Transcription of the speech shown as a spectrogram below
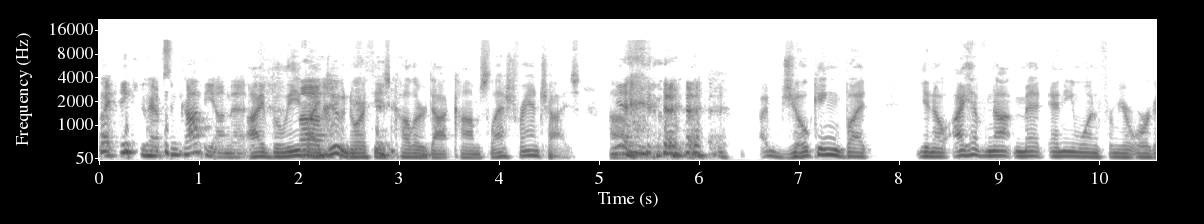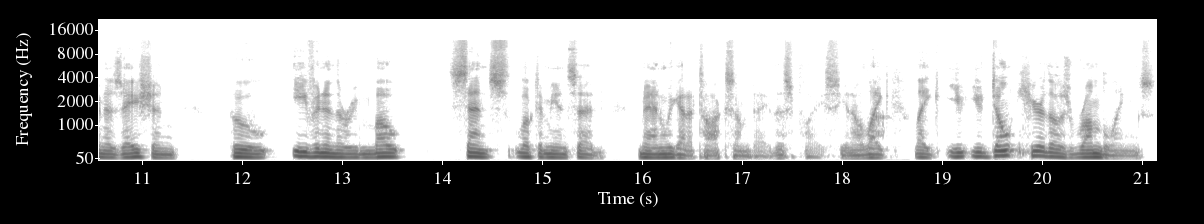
I think you have some copy on that. I believe uh, I do. Northeastcolor.com slash franchise. Um, I'm joking, but you know, I have not met anyone from your organization who, even in the remote sense, looked at me and said, man we got to talk someday this place you know like like you you don't hear those rumblings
